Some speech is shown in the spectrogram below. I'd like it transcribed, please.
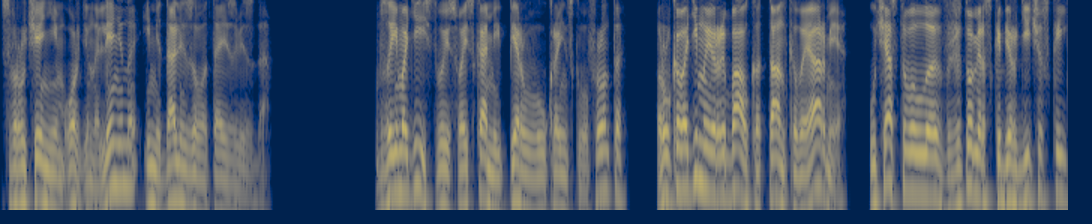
с вручением ордена Ленина и медали «Золотая звезда» взаимодействуя с войсками Первого Украинского фронта, руководимая рыбалка танковая армия участвовала в Житомирско-Бердичевской,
